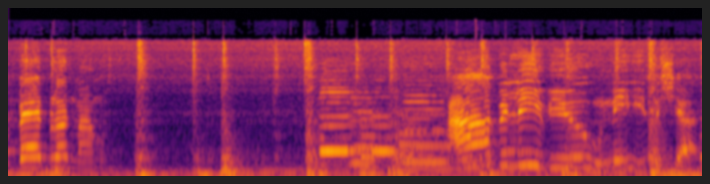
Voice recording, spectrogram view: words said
got bad blood, mama. I believe you need a shot.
